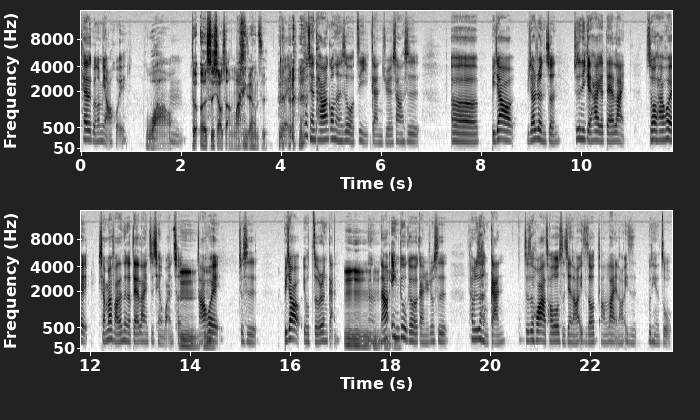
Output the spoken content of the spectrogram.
Telegram 都秒回。哇哦，都二十四小时 online 这样子。对，目前台湾工程师我自己感觉上是，呃，比较比较认真，就是你给他一个 deadline 之后，他会想办法在那个 deadline 之前完成，嗯，然后会就是比较有责任感，嗯嗯嗯，然后印度给我的感觉就是他们就是很干，就是花了超多时间，然后一直都 online，然后一直不停的做。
